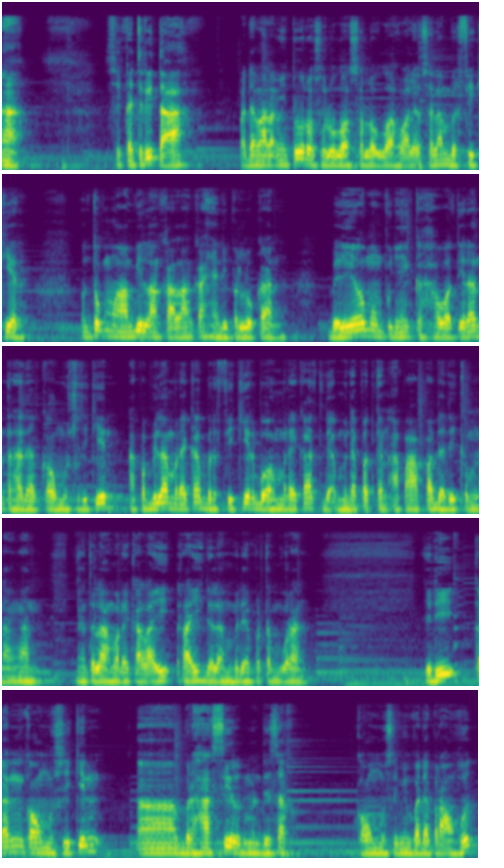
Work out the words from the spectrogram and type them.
Nah, singkat cerita, pada malam itu Rasulullah Shallallahu Alaihi berpikir untuk mengambil langkah-langkah yang diperlukan. Beliau mempunyai kekhawatiran terhadap kaum musyrikin apabila mereka berpikir bahwa mereka tidak mendapatkan apa-apa dari kemenangan yang telah mereka raih dalam medan pertempuran. Jadi kan kaum musyrikin uh, berhasil mendesak kaum muslimin pada perang Uhud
